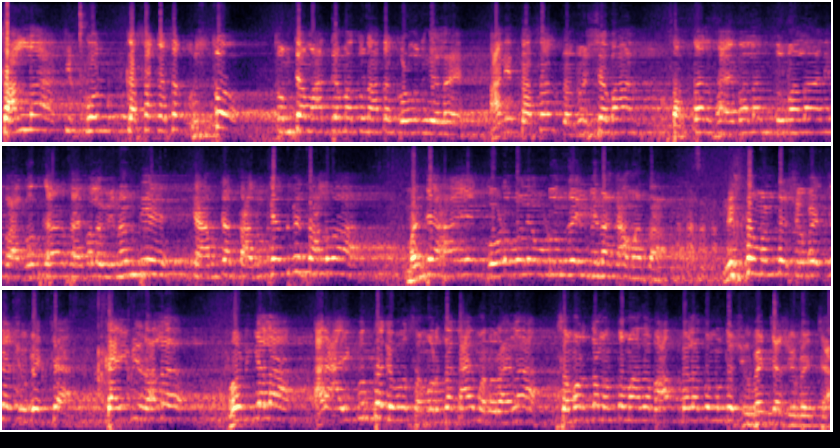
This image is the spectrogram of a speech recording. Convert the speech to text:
चालला की कोण कसा कसा घुसतो? तुमच्या माध्यमातून आता कळून गेलंय. आणि तसंच धनुष्यबाण सत्तार साहेबाला तुम्हाला आणि भागवतकर साहेबाला विनंती आहे की आमच्या तालुक्यात बी चालवा. म्हणजे हा एक गोडबोले उडून जाईल बिना कामाचा. नुसतं म्हणतं शुभेच्छा शुभेच्छा. काही बी झालं फोन केला अरे ऐकून तर घेऊ समोरचा काय म्हणू राहिला? समोरचा म्हणतो माझा बाप गेला तो म्हणतो शुभेच्छा शुभेच्छा.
